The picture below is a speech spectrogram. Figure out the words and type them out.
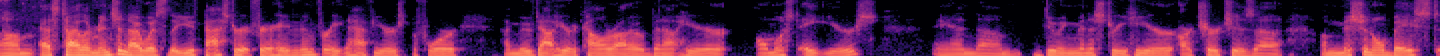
Um, as Tyler mentioned, I was the youth pastor at Fairhaven for eight and a half years before I moved out here to Colorado. Been out here almost eight years and um, doing ministry here. Our church is a, a missional based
